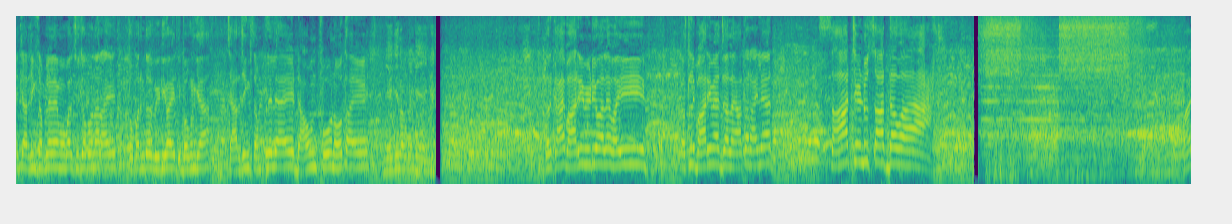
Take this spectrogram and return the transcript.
आहे चार्जिंग संपलेलं आहे मोबाईल स्विच ऑफ होणार आहे. तोपर्यंत व्हिडिओ आहे ती बघून घ्या. चार्जिंग संपलेले आहे डाऊन फोन होत आहे. तर काय भारी व्हिडिओ आलाय भाई. कसली भारी मॅच झालाय. आता राहिल्यात सात चेंडू सात धावा. भाई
